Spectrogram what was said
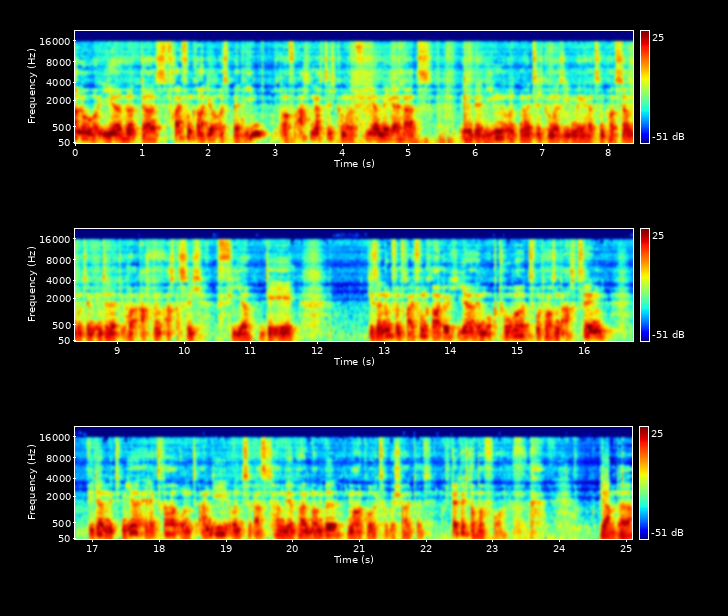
Hallo, ihr hört das Freifunkradio aus Berlin auf 88,4 MHz in Berlin und 90,7 MHz in Potsdam und im Internet über 88.4.de. Die Sendung von Freifunkradio hier im Oktober 2018 wieder mit mir, Elektra und Andi und zu Gast haben wir bei Mumble Marco zugeschaltet. Stellt euch doch mal vor. Ja, äh,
